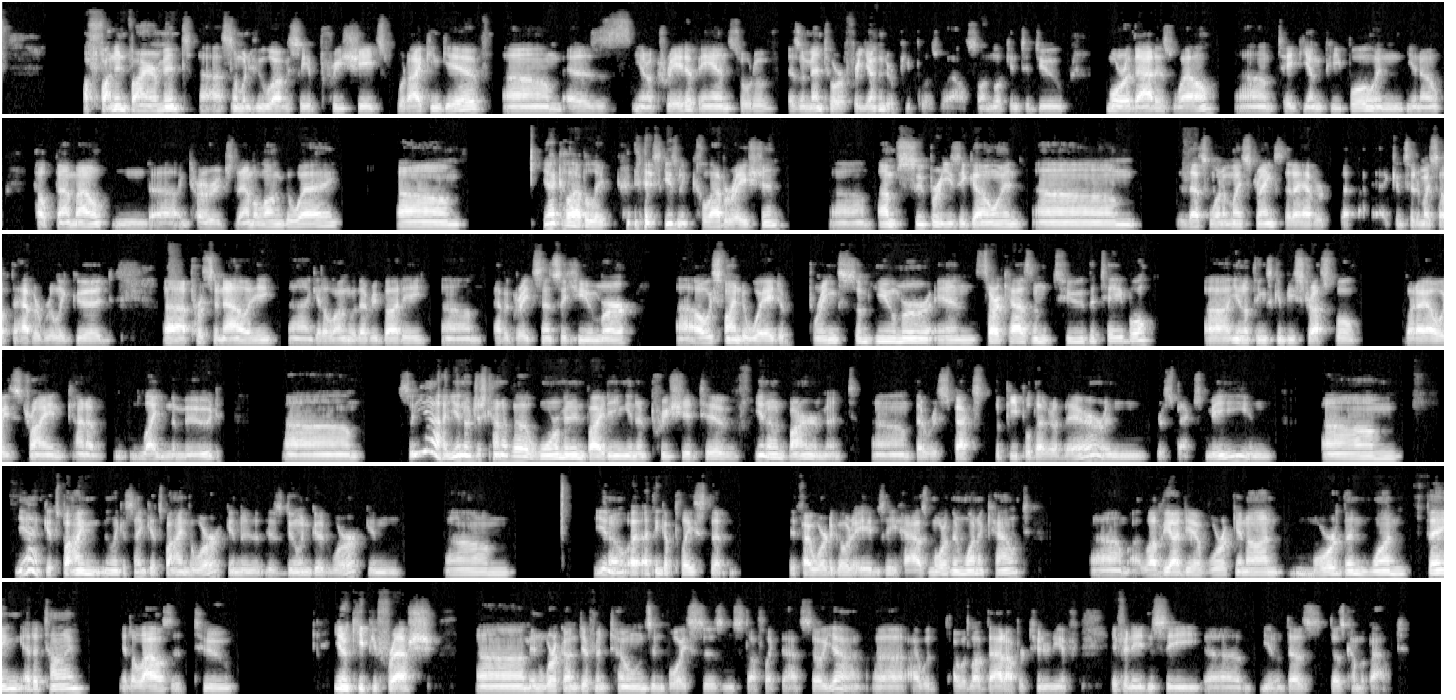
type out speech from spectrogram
a fun environment, uh, someone who obviously appreciates what I can give um, as, you know, creative and sort of as a mentor for younger people as well. So I'm looking to do more of that as well, um, take young people and, you know, help them out and uh, encourage them along the way. Um, yeah, collaborate, excuse me, collaboration. Um, I'm super easygoing. Um, that's one of my strengths that I have. A, I consider myself to have a really good uh, personality. Uh, get along with everybody. Um, have a great sense of humor. Uh, always find a way to bring some humor and sarcasm to the table. Uh, you know, things can be stressful, but I always try and kind of lighten the mood. Um, so yeah, you know, just kind of a warm and inviting and appreciative, you know, environment um, that respects the people that are there and respects me, and um, yeah, gets behind, like I said, gets behind the work and is doing good work, and um, you know, I, I, think a place that if I were to go to agency has more than one account. Um, I love the idea of working on more than one thing at a time. It allows it to, you know, keep you fresh um, and work on different tones and voices and stuff like that. So yeah, uh, I would I would love that opportunity if if an agency uh, you know does does come about.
